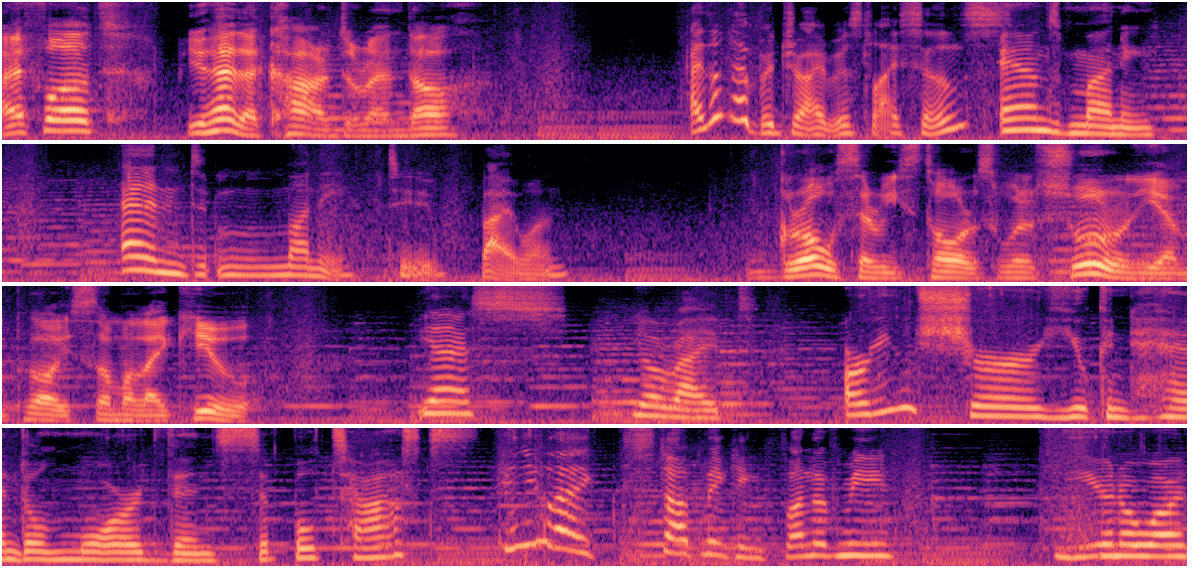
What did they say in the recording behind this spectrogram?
I thought you had a car, Durandal. I don't have a driver's license. And money. And money to buy one. Grocery stores will surely employ someone like you. Yes, you're right. Are you sure you can handle more than simple tasks? Can you, like, stop making fun of me? You know what?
